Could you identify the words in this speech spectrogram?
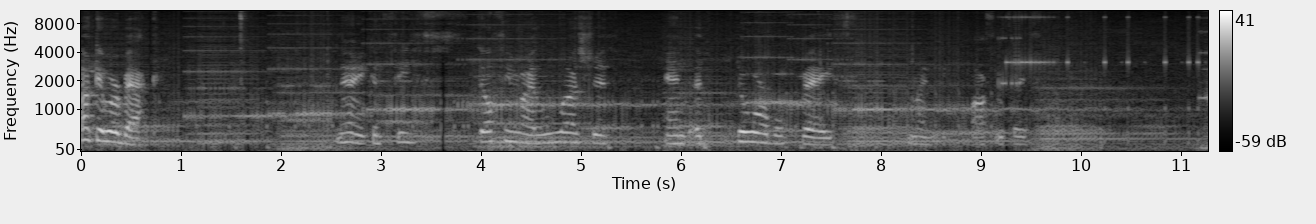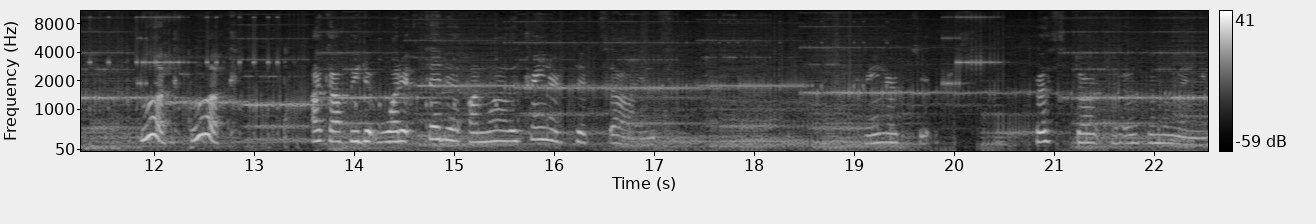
okay, we're back. Now you can see, still see my luscious and adorable face. My awesome face. Look, look! I copied it what it said on one of the trainer tip signs. Trainer tip. Press start to open the menu.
